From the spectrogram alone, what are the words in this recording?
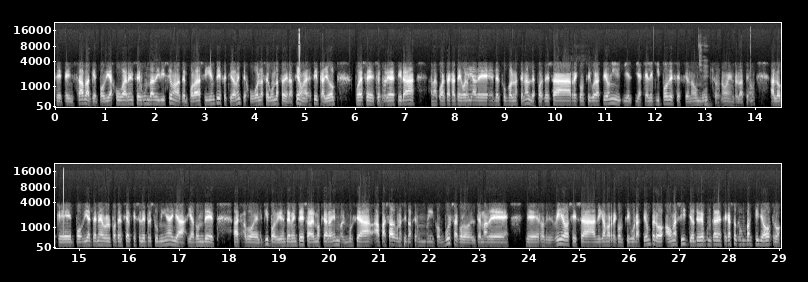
se pensaba que podía jugar en segunda división a la temporada siguiente y efectivamente jugó en la segunda federación, es decir, cayó, pues eh, se podría decir a, a la cuarta categoría de, del fútbol nacional después de esa reconfiguración y, y, y aquel equipo decepcionó sí. mucho ¿no? en relación a lo que podía tener o el potencial que se le presumía y a, y a dónde acabó el equipo. Evidentemente sabemos que ahora mismo el Murcia ha pasado una situación muy convulsa con lo del tema de, de Rodríguez Ríos y esa, digamos, reconfiguración, pero aún así yo te voy a apuntar en este caso de un banquillo a otro.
